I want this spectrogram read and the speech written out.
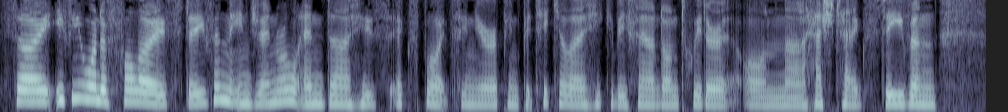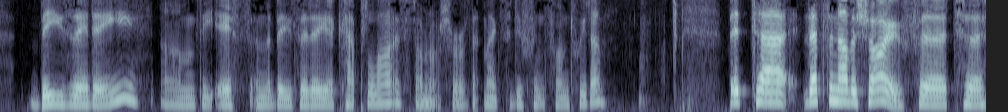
So, if you want to follow Stephen in general and uh, his exploits in Europe in particular, he can be found on Twitter on uh, hashtag Stephen BZE. Um, the S and the BZE are capitalised. I'm not sure if that makes a difference on Twitter. But uh, that's another show for to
